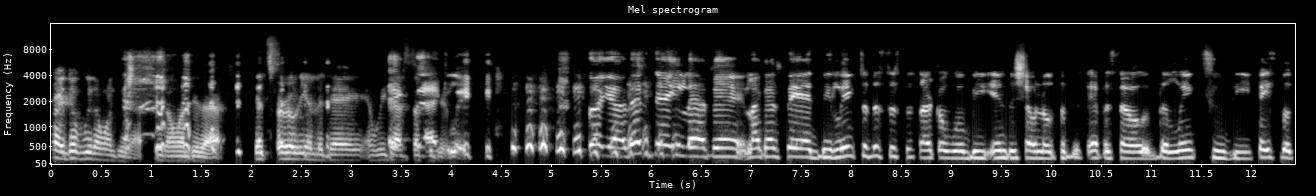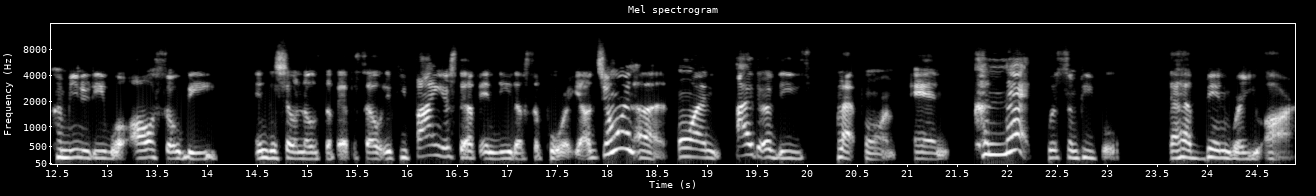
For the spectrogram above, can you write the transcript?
Right. Don't, we don't want to do that. We don't want to do that. It's early in the day and we got exactly. so yeah, that's day 11. Like I said, the link to the Sister Circle will be in the show notes of this episode. The link to the Facebook community will also be in the show notes of episode. If you find yourself in need of support, y'all join us on either of these platforms and connect with some people that have been where you are,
